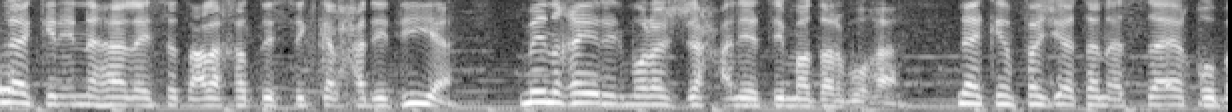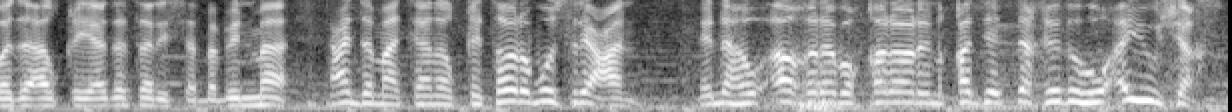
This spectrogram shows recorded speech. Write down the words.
لكن إنها ليست على خط السكة الحديدية من غير المرجح أن يتم ضربها. لكن فجأة السائق بدأ القيادة لسبب ما. عندما كان القطار مسرعا إنه أغرب قرار قد يتخذه أي شخص.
